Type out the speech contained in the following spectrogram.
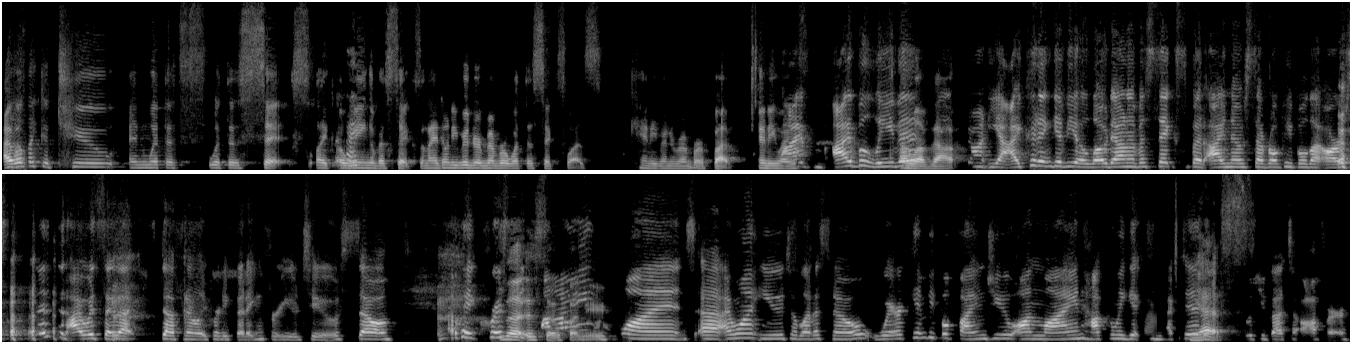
i was like a two and with this with this six like okay. a wing of a six and i don't even remember what the six was can't even remember. But anyway, I, I, believe it. I love that. Yeah, I couldn't give you a lowdown of a six, but I know several people that are and I would say that's definitely pretty fitting for you too. So, okay, Chris, that is so I funny. Want uh, I want you to let us know where can people find you online? How can we get connected? Yes, what you've got to offer.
